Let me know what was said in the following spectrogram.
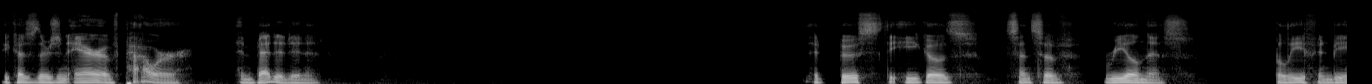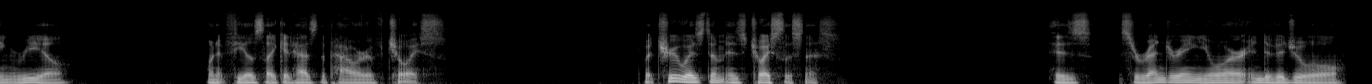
because there's an air of power embedded in it. It boosts the ego's sense of realness belief in being real when it feels like it has the power of choice. But true wisdom is choicelessness, is surrendering your individual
